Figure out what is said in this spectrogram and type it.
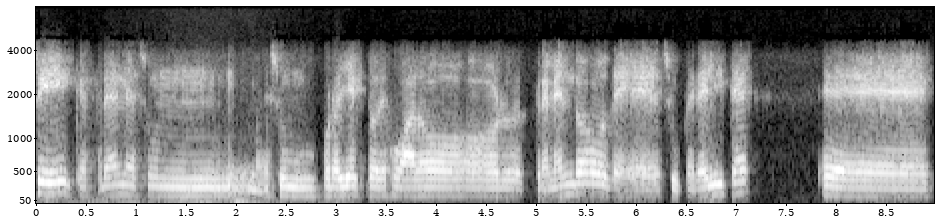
Sí, que Fren es un, es un proyecto de jugador tremendo, de superélite, eh,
